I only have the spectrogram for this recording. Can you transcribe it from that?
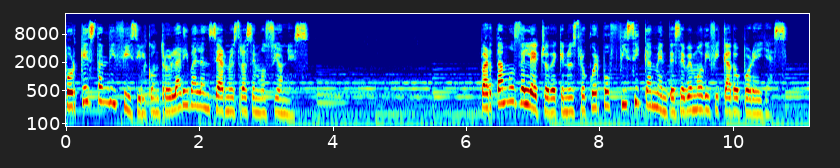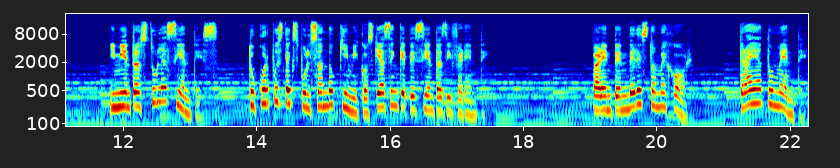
¿por qué es tan difícil controlar y balancear nuestras emociones? Partamos del hecho de que nuestro cuerpo físicamente se ve modificado por ellas. Y mientras tú las sientes, tu cuerpo está expulsando químicos que hacen que te sientas diferente. Para entender esto mejor, trae a tu mente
